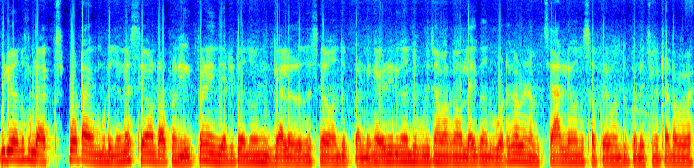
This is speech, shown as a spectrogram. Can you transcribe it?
வீடியோ வந்து ஃபுல்லாக எக்ஸ்போர்ட் ஆகி முடிஞ்சோடனே சேவ் ஆப்ஷன் கிளிக் பண்ணி இந்த எடிட் வந்து உங்கள் கேலரி வந்து சேவ் வந்து பண்ணுங்க. எடிட்டிங் வந்து பிடிச்ச மாதிரி லைக் வந்து போட்டுக்க அப்படி நம்ம சேனலே வந்து சப்ஸ்கிரைப் வந்து பண்ணி வச்சுங்க டாடா.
